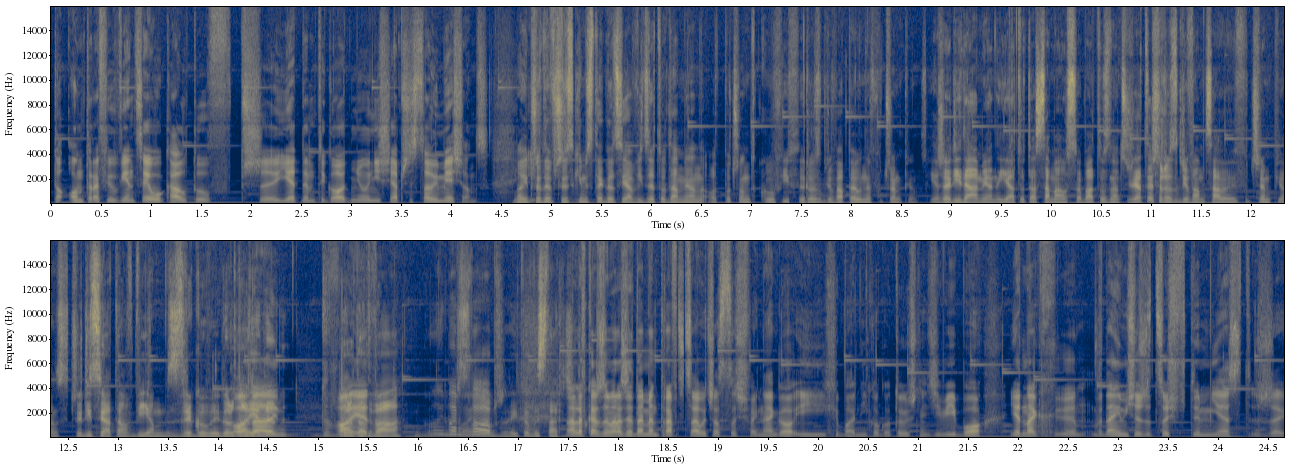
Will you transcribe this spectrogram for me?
to on trafił więcej walkoutów przy jednym tygodniu niż ja przez cały miesiąc. No i przede wszystkim z tego, co ja widzę, to Damian od początku FIFA rozgrywa pełne Food Champions. Jeżeli Damian i ja to ta sama osoba, to znaczy, że ja też rozgrywam cały Food Champions. Czyli co ja tam wbijam z reguły Golda Golda 1, Dwa, Golda jeden. 2, no i bardzo dwa, dobrze i to wystarczy. No ale w każdym razie Damian trafi cały czas coś fajnego i chyba nikogo to już nie dziwi, bo jednak y, wydaje mi się, że coś w tym jest, że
